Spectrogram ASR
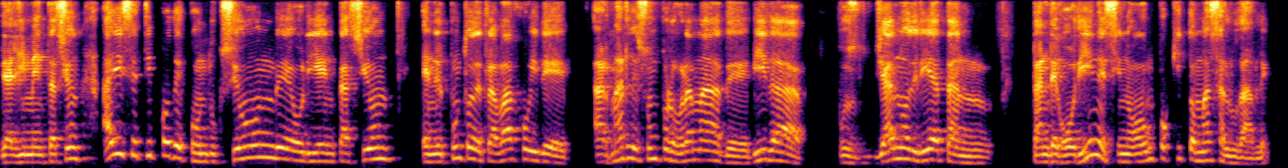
de alimentación. Hay ese tipo de conducción, de orientación en el punto de trabajo y de armarles un programa de vida, pues ya no diría tan, tan de godines, sino un poquito más saludable.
